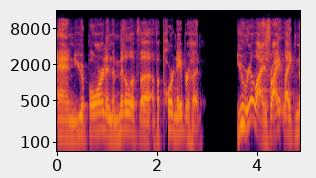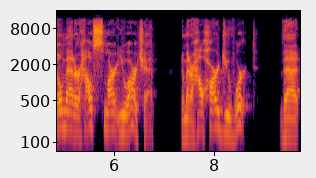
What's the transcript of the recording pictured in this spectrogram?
and you're born in the middle of a, of a poor neighborhood, you realize, right? Like, no matter how smart you are, Chad, no matter how hard you've worked, that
